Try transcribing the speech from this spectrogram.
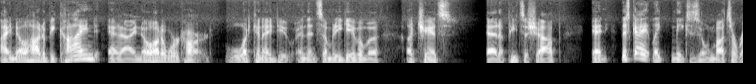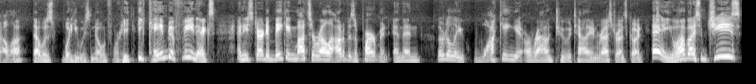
"I know how to be kind and I know how to work hard. What can I do?" And then somebody gave him a a chance at a pizza shop. And this guy like makes his own mozzarella. That was what he was known for. He he came to Phoenix and he started making mozzarella out of his apartment and then literally walking around to Italian restaurants going, "Hey, you want to buy some cheese?"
